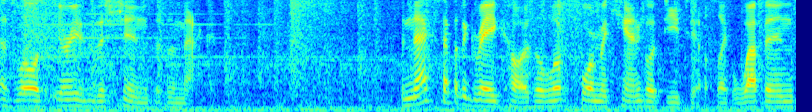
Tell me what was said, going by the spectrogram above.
as well as areas of the shins of the mech. The next step of the gray color is to look for mechanical details like weapons,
